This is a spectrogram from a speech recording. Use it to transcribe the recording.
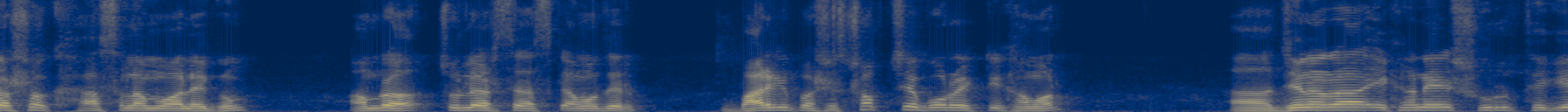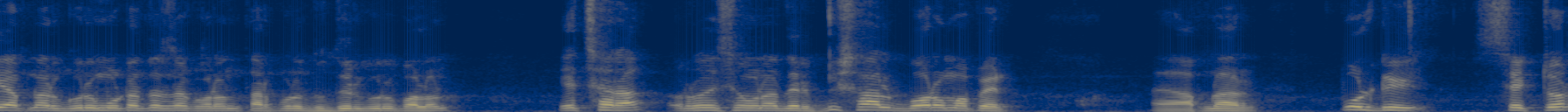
দর্শক আসসালামু আলাইকুম। আমরা চলে আসছি আজকে আমাদের বাড়ির পাশে সবচেয়ে বড় একটি খামার। যেনারা এখানে শুরু থেকে আপনার গরু মোটা তাজা করেন তারপরে দুধের গরু পালন। এছাড়া রয়েছে ওনাদের বিশাল বড় মাপের আপনার পোলট্রি সেক্টর।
